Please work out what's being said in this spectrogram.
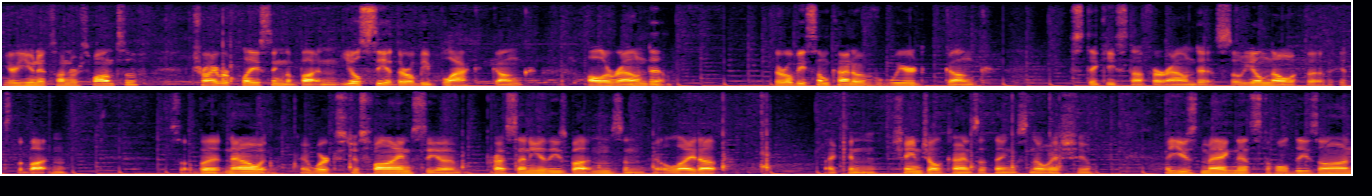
your unit's unresponsive, try replacing the button. You'll see it. There will be black gunk all around it. There will be some kind of weird gunk sticky stuff around it so you'll know if it, it's the button so but now it, it works just fine See you press any of these buttons and it'll light up I can change all kinds of things no issue I used magnets to hold these on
